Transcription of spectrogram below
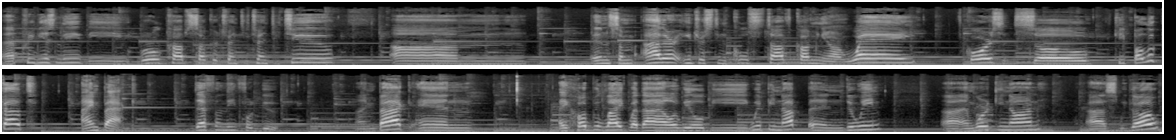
uh, previously, the World Cup Soccer 2022, um, and some other interesting, cool stuff coming our way, of course. So keep a lookout. I'm back definitely for good. I'm back and I hope you like what I will be whipping up and doing uh, and working on as we go.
